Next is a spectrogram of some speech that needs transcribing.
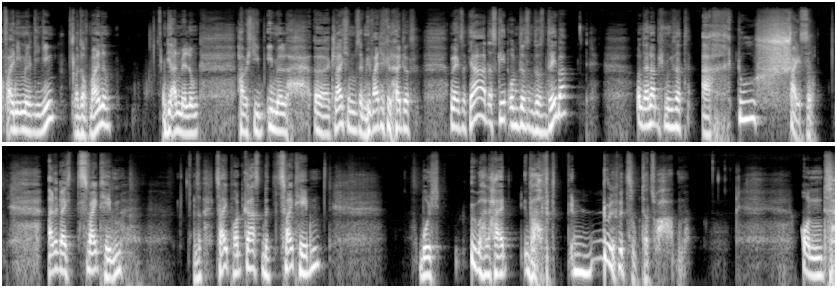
auf eine E-Mail ging, also auf meine, die Anmeldung, habe ich die E-Mail äh, gleich im Semi weitergeleitet. Und er hat gesagt, ja, das geht um das und das Thema. Und dann habe ich mir gesagt, ach du Scheiße. Also gleich zwei Themen. Also zwei Podcasts mit zwei Themen, wo ich überall halt überhaupt null Bezug dazu haben. Und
